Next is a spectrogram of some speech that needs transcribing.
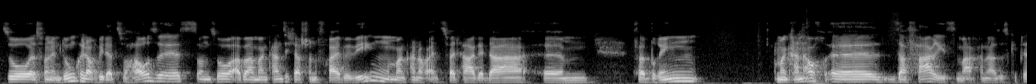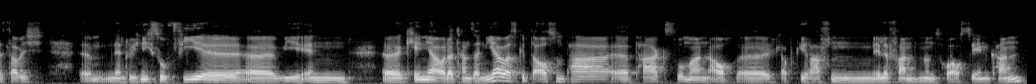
so dass man im Dunkeln auch wieder zu Hause ist und so. Aber man kann sich da schon frei bewegen und man kann auch ein, zwei Tage da ähm, verbringen. Man kann auch äh, Safaris machen. Also es gibt jetzt, glaube ich, ähm, natürlich nicht so viel äh, wie in äh, Kenia oder Tansania, aber es gibt auch so ein paar äh, Parks, wo man auch, äh, ich glaube, Giraffen, Elefanten und so auch sehen kann.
